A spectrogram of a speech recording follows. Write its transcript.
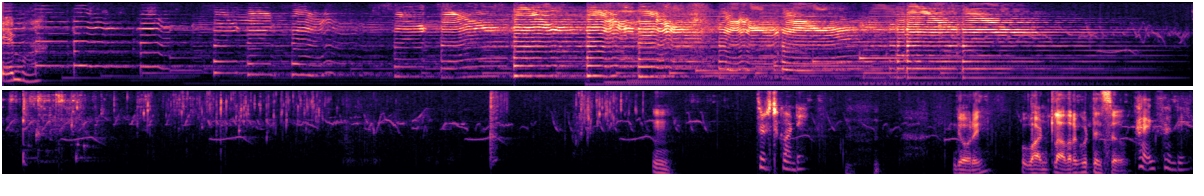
ఉమ్, తుడుచుకోండి. గౌరీ వంటలు అదరగొట్టేశావు. థ్యాంక్స్ అండి.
